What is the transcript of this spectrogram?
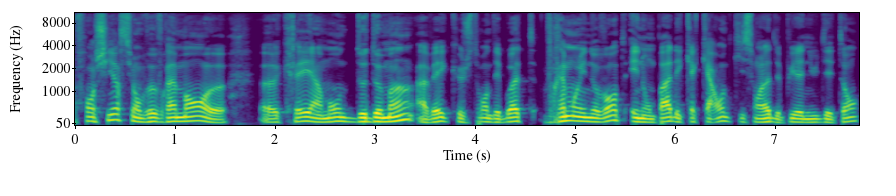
franchir si on veut vraiment euh, euh, créer un monde de demain avec justement des boîtes vraiment innovantes et non pas des CAC 40 qui sont là depuis la nuit des temps,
